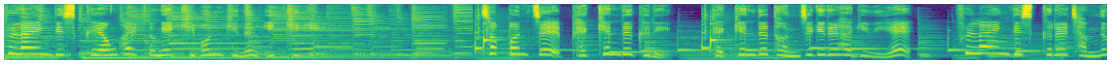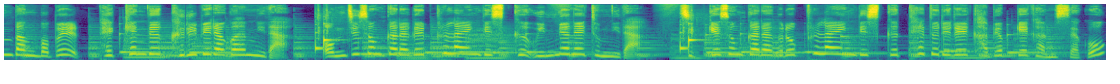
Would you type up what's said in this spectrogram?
플라잉 디스크형 활동의 기본 기능 익히기. 첫 번째, 백핸드 그립. 백핸드 던지기를 하기 위해 플라잉 디스크를 잡는 방법을 백핸드 그립이라고 합니다. 엄지손가락을 플라잉 디스크 윗면에 둡니다. 집게 손가락으로 플라잉 디스크 테두리를 가볍게 감싸고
